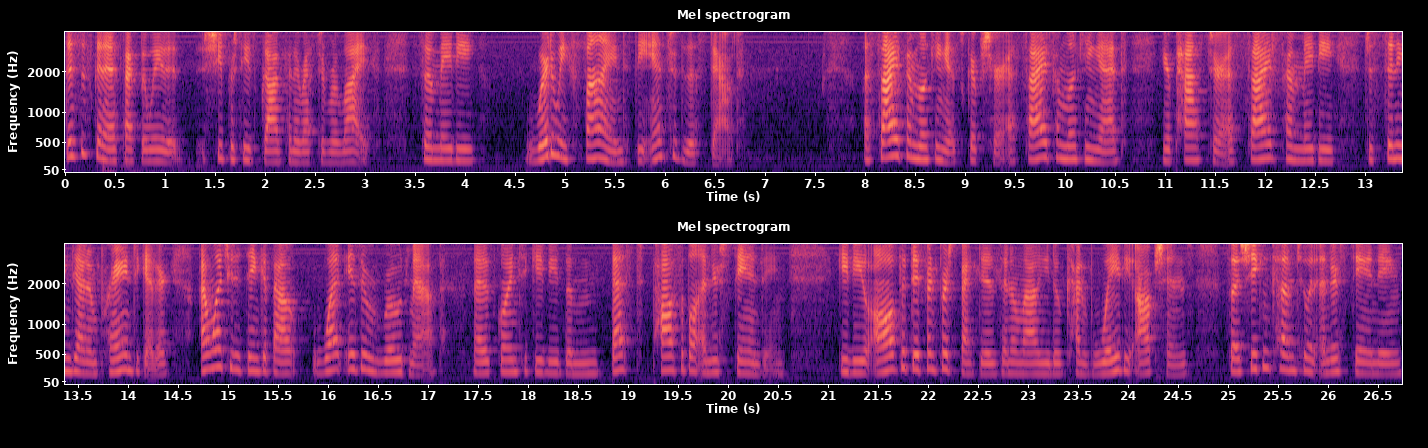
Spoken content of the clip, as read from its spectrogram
This is going to affect the way that she perceives God for the rest of her life. So, maybe where do we find the answer to this doubt? aside from looking at scripture, aside from looking at your pastor, aside from maybe just sitting down and praying together, I want you to think about what is a roadmap that is going to give you the best possible understanding, give you all the different perspectives, and allow you to kind of weigh the options so that she can come to an understanding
